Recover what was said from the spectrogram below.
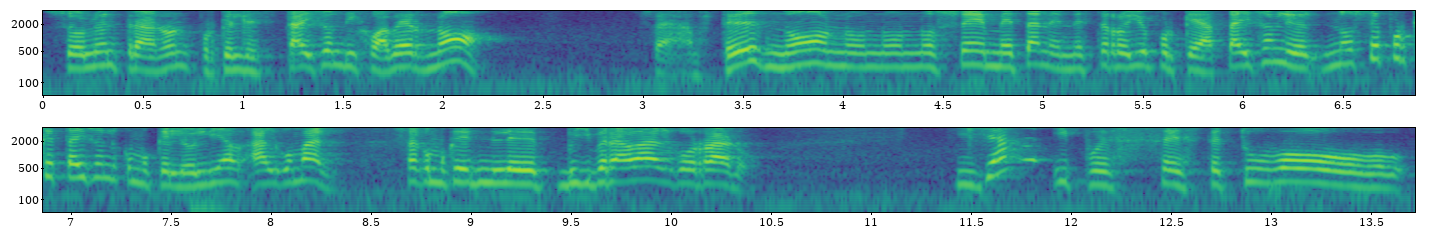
Solo entraron porque el de Tyson dijo, a ver, no. O sea, ustedes no, no, no, no se metan en este rollo porque a Tyson le, no sé por qué Tyson como que le olía algo mal. O sea, como que le vibraba algo raro. Y ya, y pues este tuvo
